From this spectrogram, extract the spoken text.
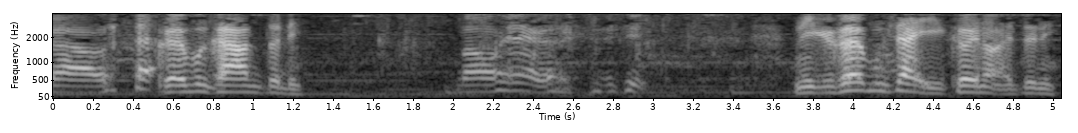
ข่าวเคยบึงคามตัวนี้เมาแห้งเลยสิ นี่ก็เคยบึงใส่อีกเคยหน่อยตัวนี้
